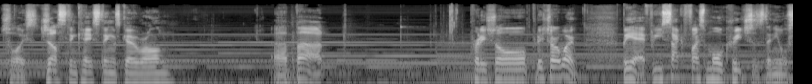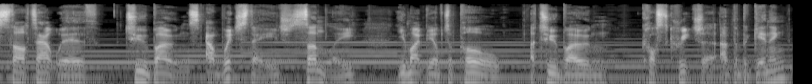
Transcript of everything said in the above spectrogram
choice, just in case things go wrong. Uh, but Pretty sure, pretty sure it won't. But yeah, if you sacrifice more creatures, then you'll start out with two bones. At which stage, suddenly, you might be able to pull a two bone cost creature at the beginning.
